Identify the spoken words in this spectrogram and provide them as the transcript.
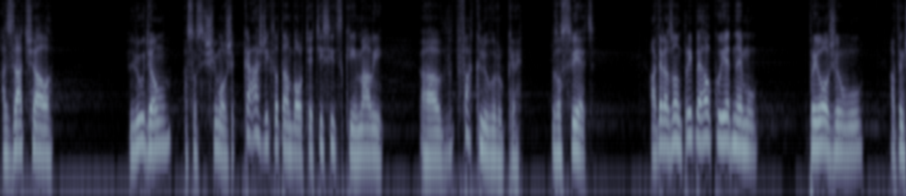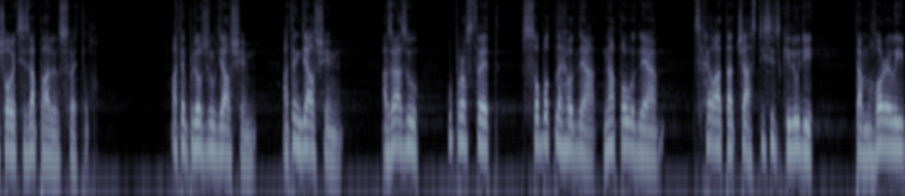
a začal ľuďom, a som si všimol, že každý, kto tam bol, tie tisícky, mali uh, fakľu v ruke zo sviec. A teraz on pribehol ku jednému, priložil mu a ten človek si zapálil svetlo. A ten priložil ďalším. A ten ďalším. A zrazu uprostred sobotného dňa, na poludnia, celá tá časť, tisícky ľudí, tam horeli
